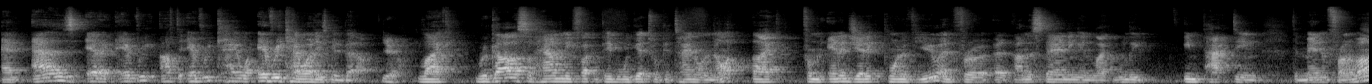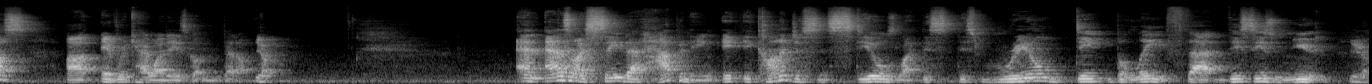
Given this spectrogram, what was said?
And as every after every KY, every KYD's been better. Yeah. Like regardless of how many fucking people we get to a container or not, like from an energetic point of view and for an understanding and like really impacting the men in front of us, uh, every KYD has gotten better. Yeah. And as I see that happening, it, it kind of just instills like this this real deep belief that this is new. Yeah.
